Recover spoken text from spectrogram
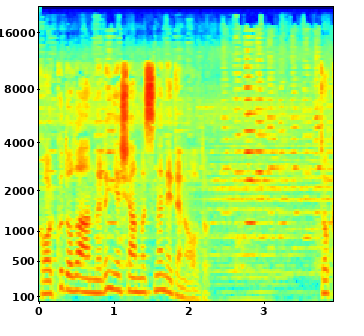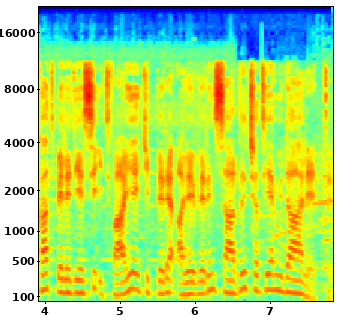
korku dolu anların yaşanmasına neden oldu. Tokat Belediyesi itfaiye ekipleri alevlerin sardığı çatıya müdahale etti.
